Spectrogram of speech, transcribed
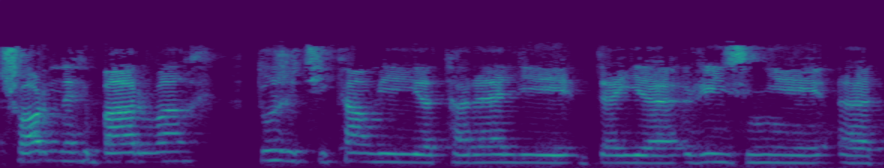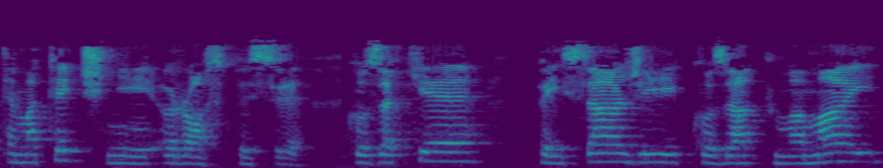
чорних барвах дуже цікаві тарелі, де є різні е, тематичні розписи: козаки, пейсажі, козак Мамай,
